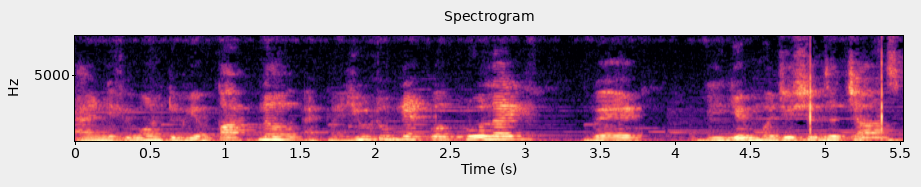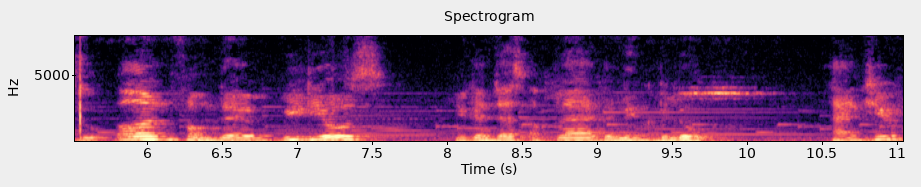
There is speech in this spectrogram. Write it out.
And if you want to be a partner at my YouTube network ProLife, where we give magicians a chance to earn from their videos, you can just apply the link below. Thank you.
